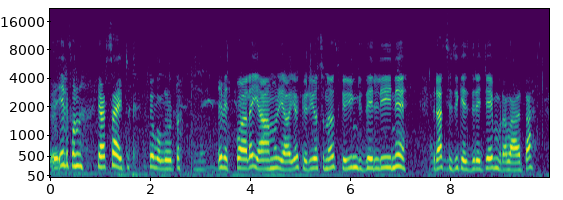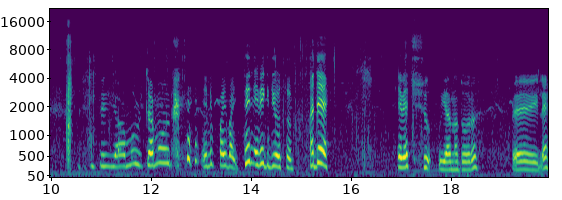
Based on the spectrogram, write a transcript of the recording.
E, Elif onu yarsaydık güzel olurdu. Evet bu ara yağmur yağıyor. Görüyorsunuz köyün güzelliğini. Biraz sizi gezdireceğim buralarda. Şimdi yağmur, çamur. Elif bay bay. Sen eve gidiyorsun. Hadi. Evet şu uyana doğru. Böyle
